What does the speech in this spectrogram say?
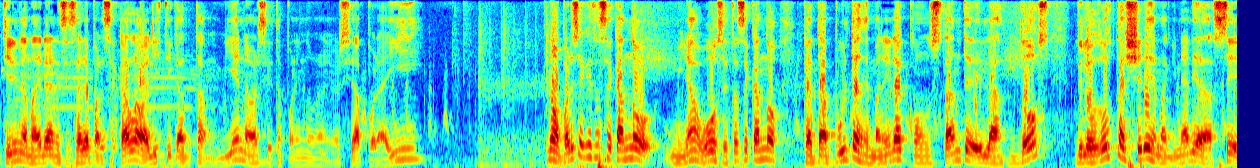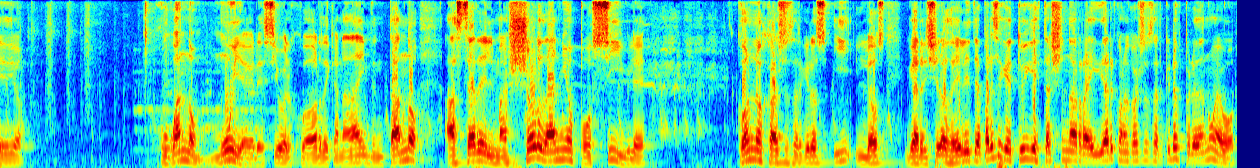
tiene la madera necesaria para sacar la balística también. A ver si está poniendo una universidad por ahí. No, parece que está sacando, mirá vos, está sacando catapultas de manera constante de las dos, de los dos talleres de maquinaria de asedio. Jugando muy agresivo el jugador de Canadá, intentando hacer el mayor daño posible con los caballos arqueros y los guerrilleros de élite. Parece que Twig está yendo a raidear con los caballos arqueros, pero de nuevo,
